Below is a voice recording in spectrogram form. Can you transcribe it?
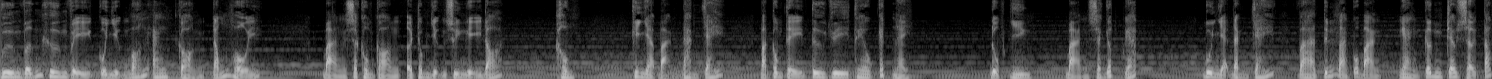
vương vấn hương vị của những món ăn còn nóng hổi. Bạn sẽ không còn ở trong những suy nghĩ đó. Không, khi nhà bạn đang cháy, bạn không thể tư duy theo cách này. Đột nhiên, bạn sẽ gấp gáp. Ngôi nhà đang cháy và tính mạng của bạn ngàn cân treo sợi tóc.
